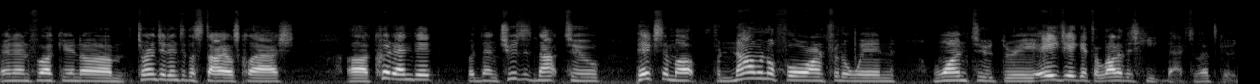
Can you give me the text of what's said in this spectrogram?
and then fucking um, turns it into the Styles Clash. Uh, could end it, but then chooses not to. Picks him up, phenomenal forearm for the win. One, two, three. AJ gets a lot of his heat back, so that's good.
